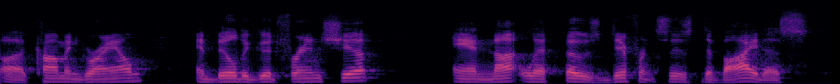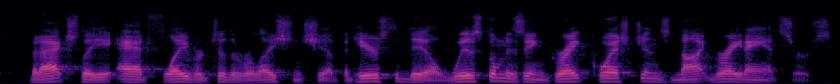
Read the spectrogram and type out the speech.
uh, common ground and build a good friendship and not let those differences divide us but actually add flavor to the relationship. But here's the deal wisdom is in great questions, not great answers.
